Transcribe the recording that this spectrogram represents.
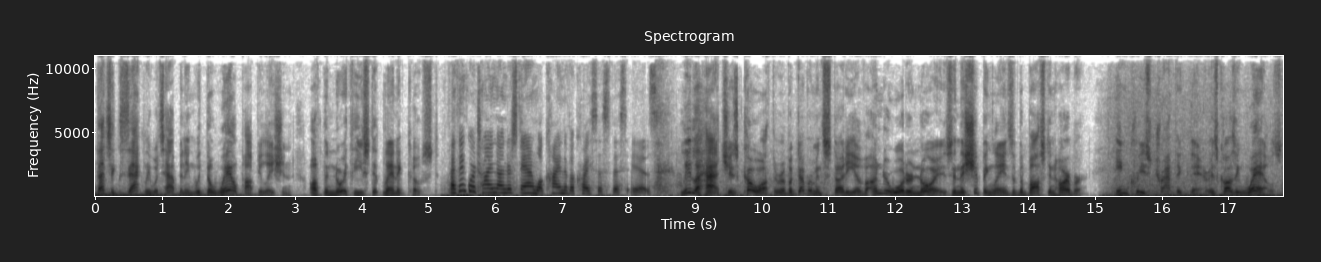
that's exactly what's happening with the whale population off the northeast Atlantic coast. I think we're trying to understand what kind of a crisis this is. Leila Hatch is co author of a government study of underwater noise in the shipping lanes of the Boston Harbor. Increased traffic there is causing whales,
